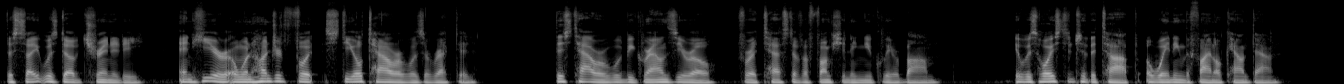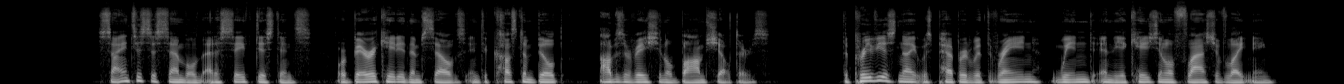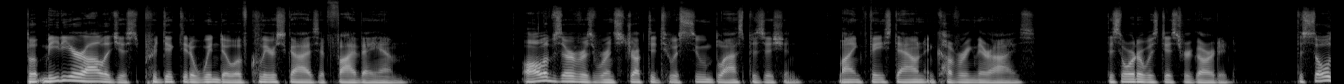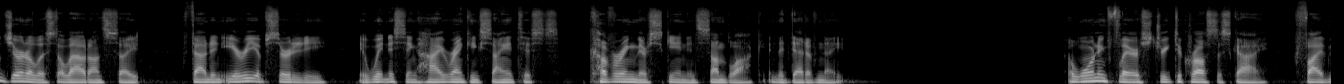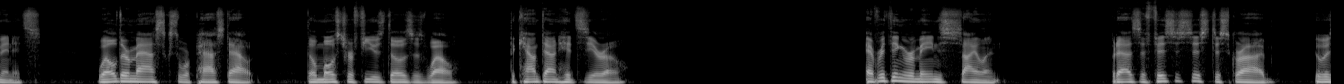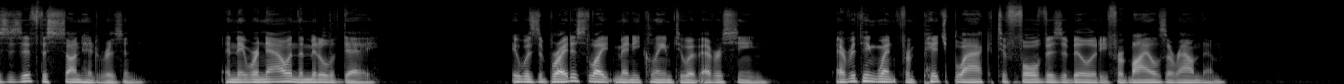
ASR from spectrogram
The site was dubbed Trinity, and here a 100 foot steel tower was erected. This tower would be ground zero for a test of a functioning nuclear bomb. It was hoisted to the top, awaiting the final countdown. Scientists assembled at a safe distance or barricaded themselves into custom built observational bomb shelters. The previous night was peppered with rain, wind, and the occasional flash of lightning. But meteorologists predicted a window of clear skies at 5 a.m. All observers were instructed to assume blast position, lying face down and covering their eyes. This order was disregarded. The sole journalist allowed on site found an eerie absurdity in witnessing high ranking scientists covering their skin in sunblock in the dead of night. A warning flare streaked across the sky. Five minutes. Welder masks were passed out, though most refused those as well. The countdown hit zero. Everything remains silent. But as the physicists describe, it was as if the sun had risen, and they were now in the middle of day. It was the brightest light many claimed to have ever seen. Everything went from pitch black to full visibility for miles around them.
